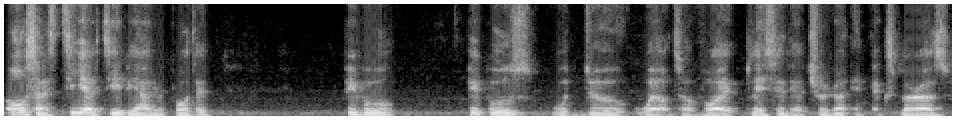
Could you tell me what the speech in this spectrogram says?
Also, as TFTP reported, people peoples would do well to avoid placing their children in explorers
